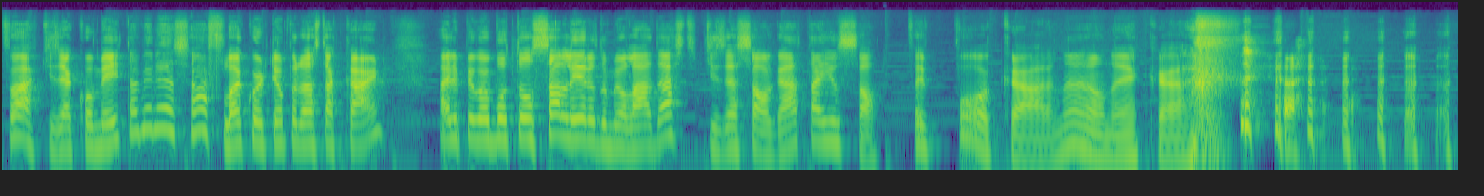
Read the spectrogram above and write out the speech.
Falei, ah, quiser comer, tá beleza. Ah, fui cortei um pedaço da carne. Aí ele pegou e botou o saleiro do meu lado. Ah, se quiser salgar, tá aí o sal. Falei, pô, cara, não, né, cara?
